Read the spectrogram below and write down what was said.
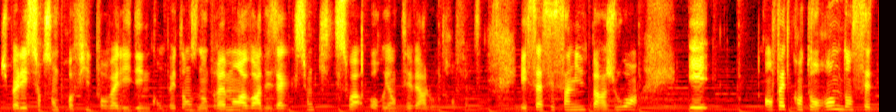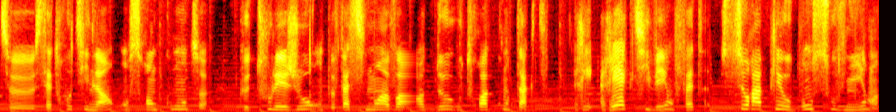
Je peux aller sur son profil pour valider une compétence. Donc vraiment avoir des actions qui soient orientées vers l'autre en fait. Et ça, c'est 5 minutes par jour. Et en fait, quand on rentre dans cette, euh, cette routine-là, on se rend compte que tous les jours, on peut facilement avoir deux ou trois contacts réactiver en fait, se rappeler aux bons souvenirs,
